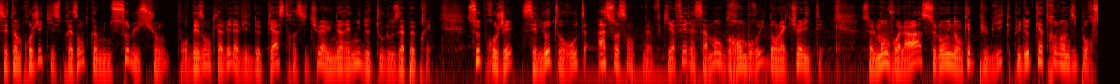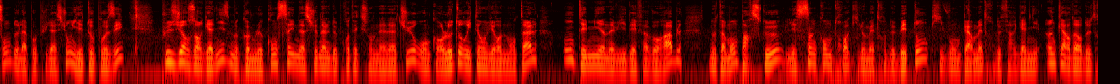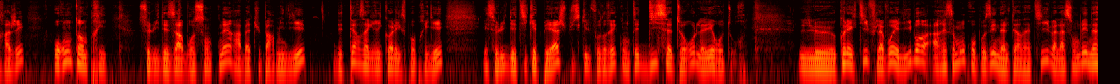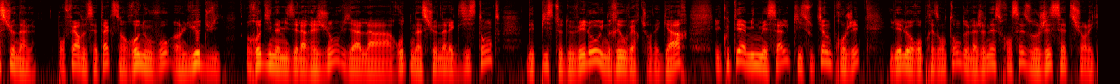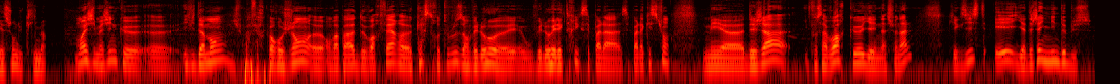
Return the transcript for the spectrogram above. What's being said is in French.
C'est un projet qui se présente comme une solution pour désenclaver la ville de Castres, située à une heure et demie de Toulouse à peu près. Ce projet, c'est l'autoroute A69, qui a fait récemment grand bruit dans l'actualité. Seulement voilà, selon une enquête publique, plus de 90% de la population y est opposée. Plusieurs organismes comme le Conseil national de protection de la nature ou encore l'autorité environnementale ont émis un avis défavorable, notamment parce que les 53 km de béton qui vont permettre de faire gagner un quart d'heure de trajet auront un prix, celui des arbres centenaires abattus par milliers, des terres agricoles expropriées et celui des tickets de péage puisqu'il faudrait compter 17 euros de l'aller-retour. Le collectif La Voix est libre a récemment proposé une alternative à l'Assemblée nationale pour faire de cet axe un renouveau, un lieu de vie. Redynamiser la région via la route nationale existante, des pistes de vélo, une réouverture des gares. Écoutez Amine Messal qui soutient le projet. Il est le représentant de la jeunesse française au G7 sur les questions du climat. Moi, j'imagine que, euh, évidemment, je vais pas faire peur aux gens, euh, on va pas devoir faire euh, Castres-Toulouse en vélo ou vélo électrique, c'est pas pas la question. Mais déjà, il faut savoir qu'il y a une nationale qui existe et il y a déjà une ligne de bus.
